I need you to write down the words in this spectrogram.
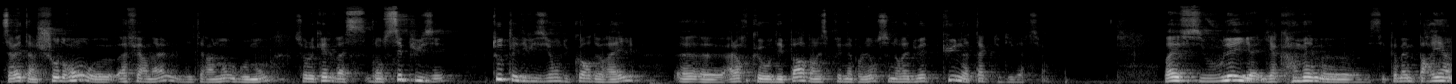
Ça va être un chaudron infernal, littéralement Hougoumont, sur lequel vont s'épuiser toutes les divisions du corps de Ray, euh, euh, alors qu'au départ, dans l'esprit de Napoléon, ce n'aurait dû être qu'une attaque de diversion. Bref, si vous voulez, il y, a, quand même, euh, c'est quand même pas rien.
